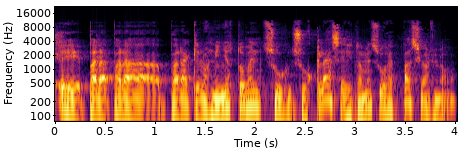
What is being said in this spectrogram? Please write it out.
eh, para, para, para que los niños tomen sus clases y tomen sus espacios, ¿no?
